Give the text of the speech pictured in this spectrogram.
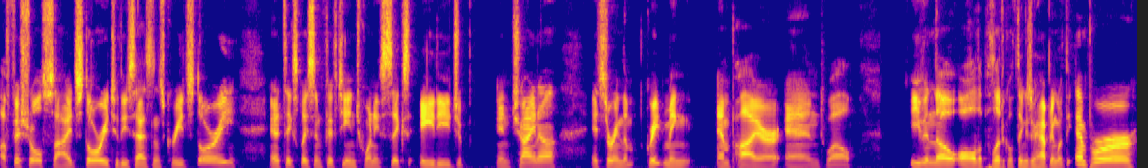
official side story to the Assassin's Creed story, and it takes place in 1526 AD in China. It's during the Great Ming Empire, and well, even though all the political things are happening with the emperor,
